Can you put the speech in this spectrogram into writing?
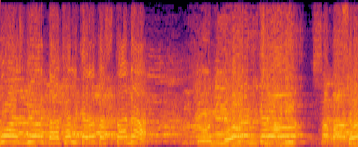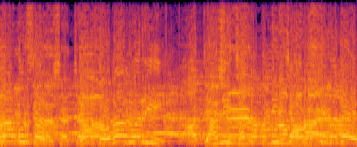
अबू आझमीवर दाखल करत असताना दोन्ही कोरटकर आणि सोलापूरकर या दोघांवरही त्यांनी छत्रपतींच्या. बाबतीमध्ये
